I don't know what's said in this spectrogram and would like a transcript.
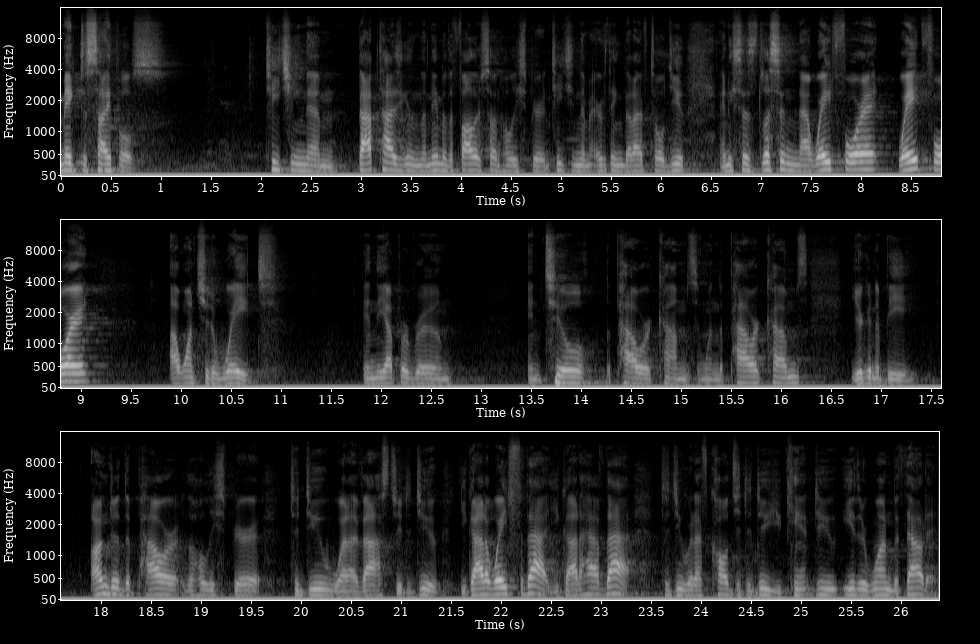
and make disciples, teaching them, baptizing them in the name of the Father, Son, Holy Spirit, and teaching them everything that I've told you. And he says, Listen, now wait for it, wait for it. I want you to wait in the upper room until the power comes. And when the power comes, you're going to be under the power of the Holy Spirit to do what I've asked you to do. You got to wait for that. You got to have that to do what I've called you to do. You can't do either one without it.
